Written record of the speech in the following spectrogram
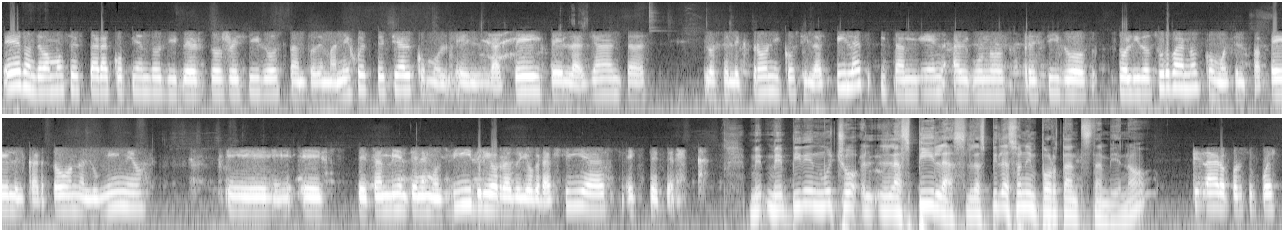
eh, donde vamos a estar acopiando diversos residuos, tanto de manejo especial como el aceite, las llantas, los electrónicos y las pilas, y también algunos residuos sólidos urbanos, como es el papel, el cartón, aluminio. Eh, este, también tenemos vidrio, radiografías, etcétera. Me, piden mucho las pilas, las pilas son importantes también, ¿no? Claro, por supuesto,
